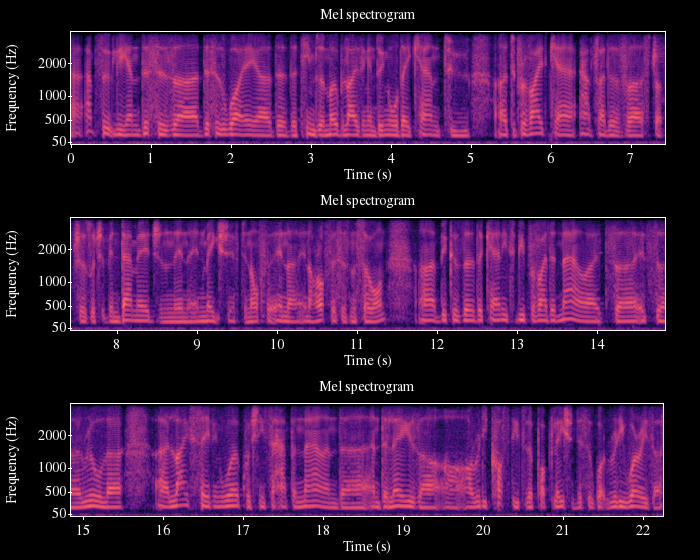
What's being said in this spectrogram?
Uh, absolutely, and this is uh, this is why uh, the the teams are mobilizing and doing all they can to uh, to provide care outside of uh, structures which have been damaged and in, in makeshift in, off- in, uh, in our offices and so on, because the, the care needs to be provided now. It's it's a real life-saving work which needs to happen now, and and delays are, are, are, really costly to the population. This is what really worries us.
